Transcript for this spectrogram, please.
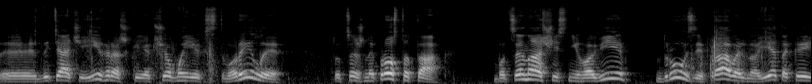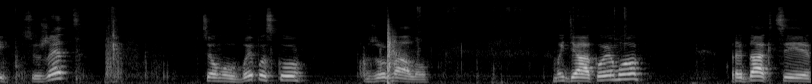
е, дитячі іграшки. Якщо ми їх створили, то це ж не просто так. Бо це наші снігові друзі. Правильно, є такий сюжет в цьому випуску журналу. Ми дякуємо редакції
